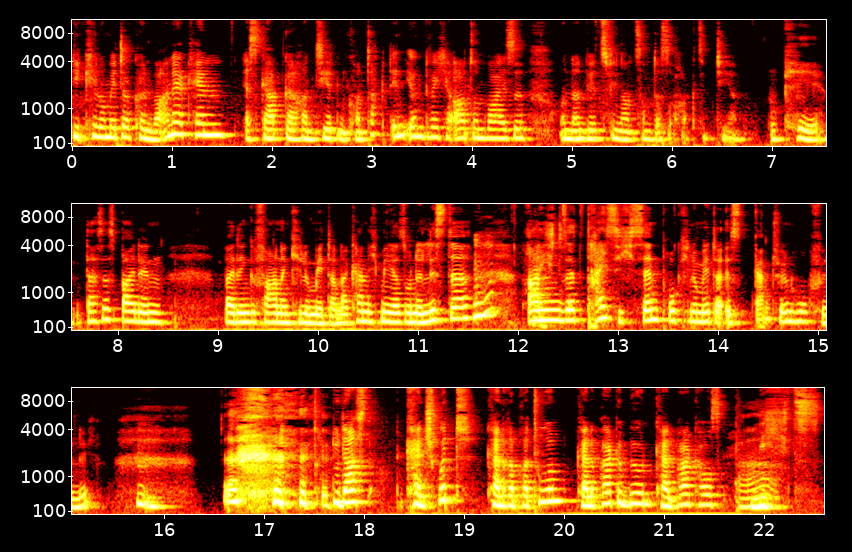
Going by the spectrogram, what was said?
die Kilometer können wir anerkennen, es gab garantierten Kontakt in irgendwelcher Art und Weise und dann wird das Finanzamt das auch akzeptieren. Okay, das ist bei den, bei den gefahrenen Kilometern. Da kann ich mir ja so eine Liste mhm, ansetzen. 30 Cent pro Kilometer ist ganz schön hoch, finde ich. Mhm. du darfst kein Sprit, keine Reparaturen, keine Parkgebühren, kein Parkhaus, ah. nichts.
